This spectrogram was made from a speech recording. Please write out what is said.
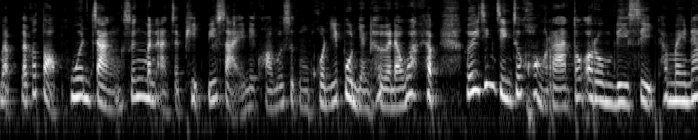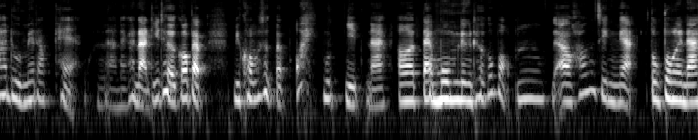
แบบแล้วก็ตอบห้วนจัง ซึ่งมันอาจจะผิดวิสัยในความรู้สึกของคนญี่ปุ่นอย่างเธอนะว่าแบบเฮ้ยจริง ๆ เจ้าของร้านต้องอารมณ์ดีสิทำไมหน้าดูไม่รับแขกนะในขณะที่เธอก็แบบมีความรู้สึกแบบโอ๊ยหงุดหงิดนะเออแต่มุมหนึ่งเธอก็บอกอืมแต่เอาเข้าจริงเนี่ยตรงๆเลยนะ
